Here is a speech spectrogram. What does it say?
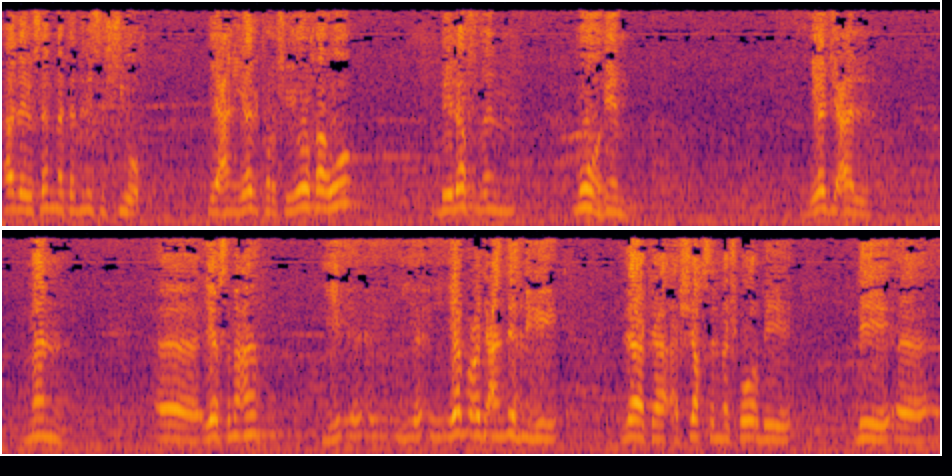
هذا يسمى تدليس الشيوخ. يعني يذكر شيوخه بلفظ موهم يجعل من آه، يسمعه يبعد عن ذهنه ذاك الشخص المشهور ب آه،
